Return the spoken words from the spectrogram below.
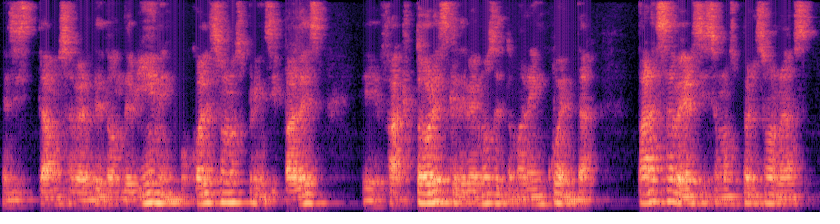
necesitamos saber de dónde vienen o cuáles son los principales eh, factores que debemos de tomar en cuenta para saber si somos personas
